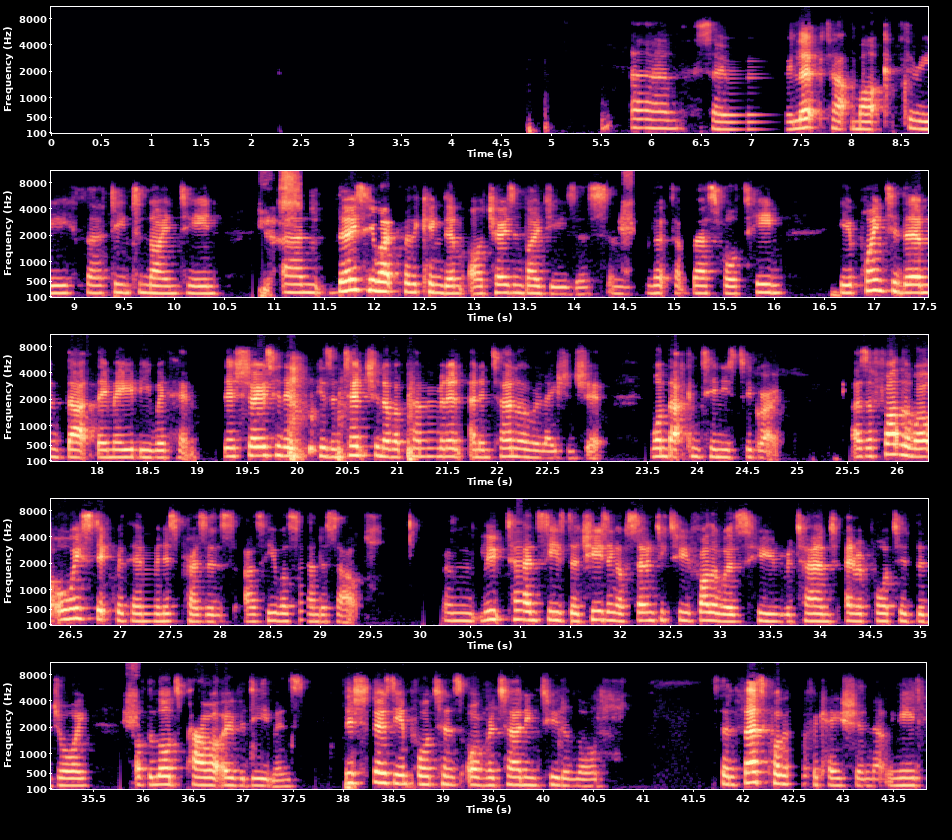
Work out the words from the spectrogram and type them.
Um, so we looked at Mark 3 13 to 19. Yes. Um, those who work for the kingdom are chosen by Jesus. And looked at verse 14. He appointed them that they may be with him. This shows his, his intention of a permanent and internal relationship, one that continues to grow. As a follower, always stick with him in his presence as he will send us out. Um, Luke 10 sees the choosing of 72 followers who returned and reported the joy of the Lord's power over demons. This shows the importance of returning to the Lord. So, the first qualification that we need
